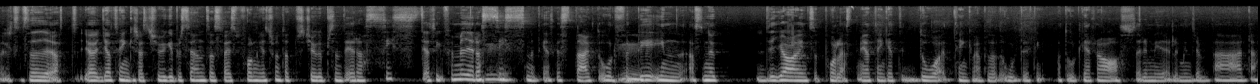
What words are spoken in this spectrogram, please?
liksom säger att jag, jag tänker att 20 procent av Sveriges befolkning, jag tror inte att 20 procent är rasist. Jag tycker, för mig är rasism ett ganska starkt ord. För det är in, alltså nu, det, jag är inte så påläst men jag tänker att då tänker man på att, ord, att olika raser är mer eller mindre värda.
